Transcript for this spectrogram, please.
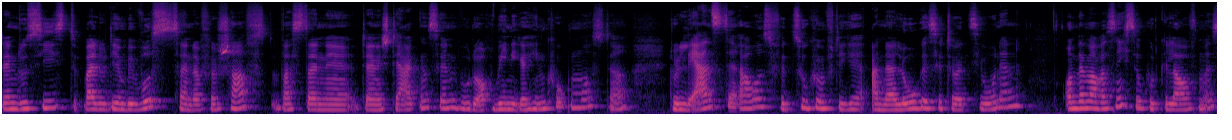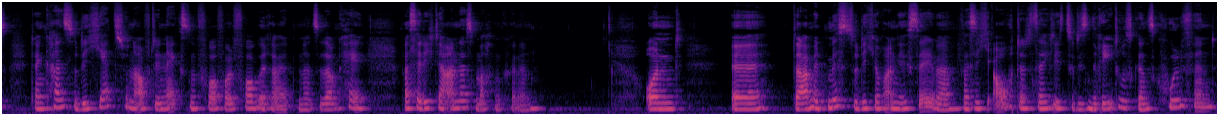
denn du siehst, weil du dir ein Bewusstsein dafür schaffst, was deine, deine Stärken sind, wo du auch weniger hingucken musst. Ja? Du lernst daraus für zukünftige analoge Situationen. Und wenn mal was nicht so gut gelaufen ist, dann kannst du dich jetzt schon auf den nächsten Vorfall vorbereiten. Also sagen, okay, was hätte ich da anders machen können? Und äh, damit misst du dich auch an dich selber. Was ich auch tatsächlich zu diesen Retros ganz cool finde,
